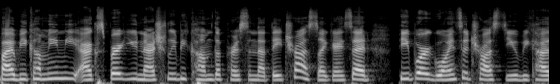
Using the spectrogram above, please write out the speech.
by becoming the expert, you naturally become the person that they trust. Like I said, people are going to trust you because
